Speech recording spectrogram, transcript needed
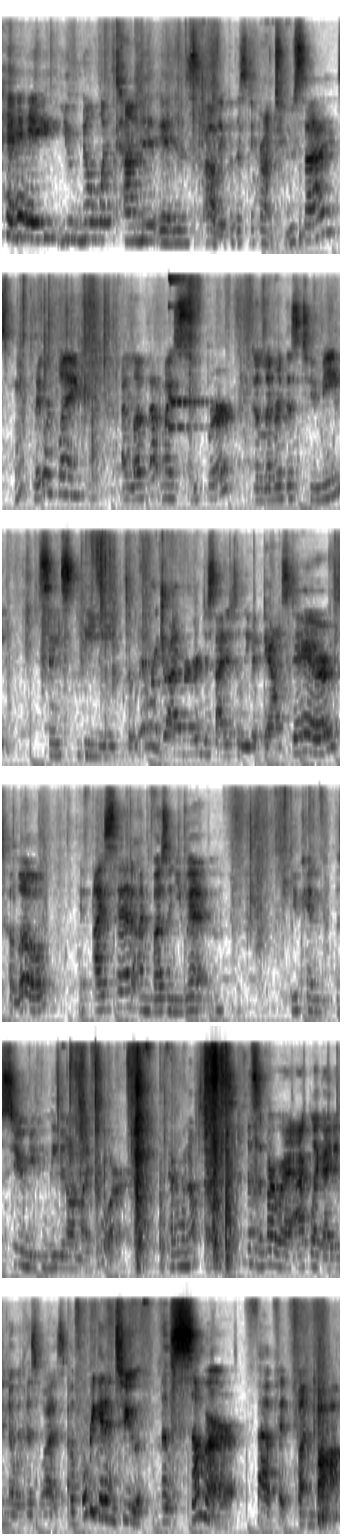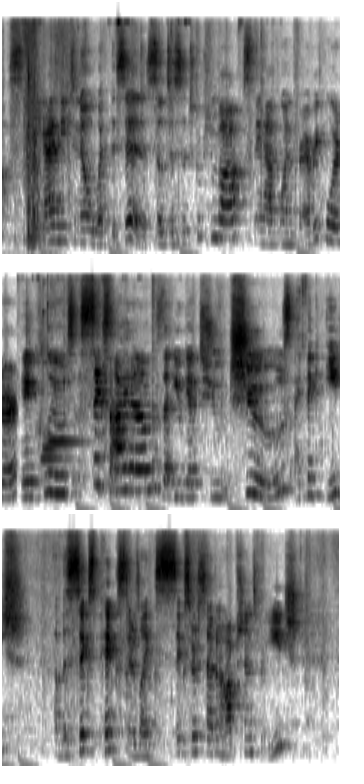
Hey, you know what time it is. Oh, they put the sticker on two sides? Hmm, they weren't playing. I love that my super delivered this to me since the delivery driver decided to leave it downstairs. Hello. If I said I'm buzzing you in, you can assume you can leave it on my floor. Everyone else does. This is the part where I act like I didn't know what this was. Before we get into the summer FabFitFun box, you guys need to know what this is. So it's a subscription box. They have one for every quarter. It includes six items that you get to choose. I think each of the six picks, there's like six or seven options for each.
